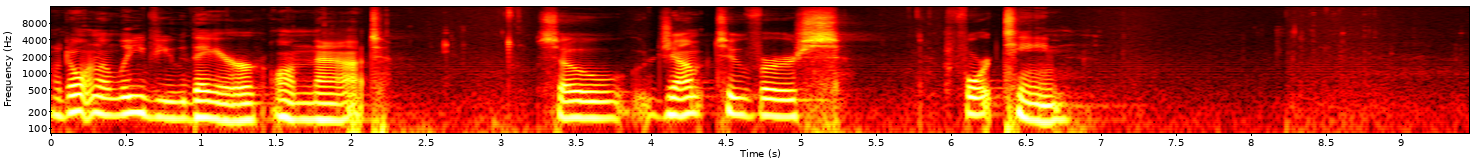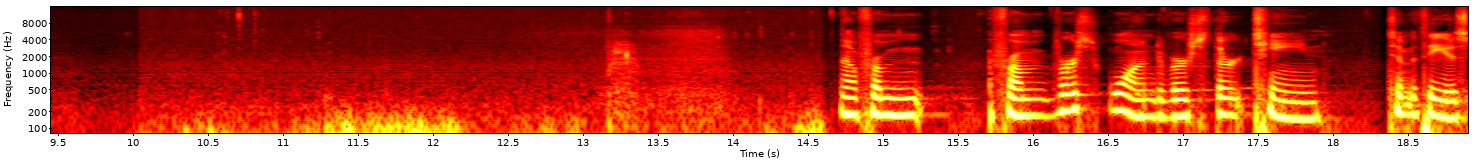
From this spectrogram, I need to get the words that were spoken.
I don't want to leave you there on that. So jump to verse 14. Now from from verse 1 to verse 13, Timothy is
